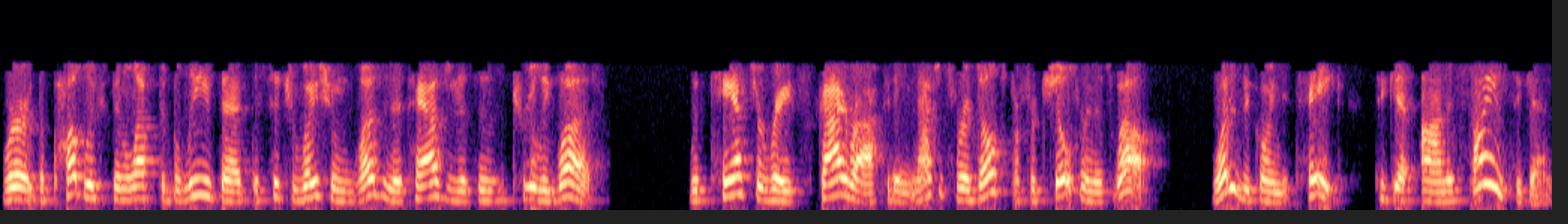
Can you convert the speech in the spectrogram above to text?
where the public's been left to believe that the situation wasn't as hazardous as it truly was with cancer rates skyrocketing, not just for adults, but for children as well. What is it going to take to get honest science again?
